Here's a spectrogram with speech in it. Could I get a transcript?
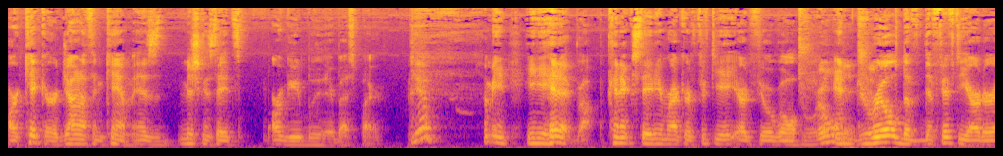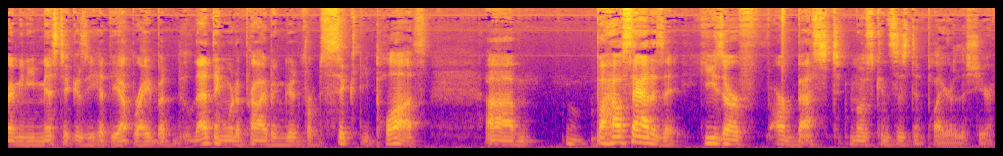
our kicker, Jonathan Kim, is Michigan State's arguably their best player. Yeah. I mean, he hit it, Kinnick Stadium record, 58 yard field goal, Drilled and it. drilled the, the 50 yarder. I mean, he missed it because he hit the upright, but that thing would have probably been good from 60 plus. Um, but how sad is it? He's our our best, most consistent player this year.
